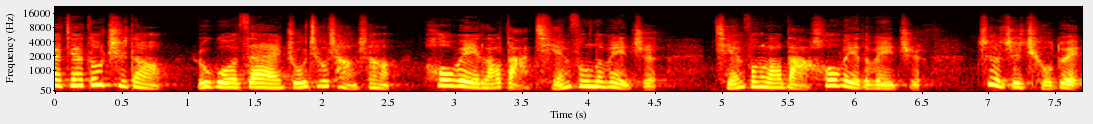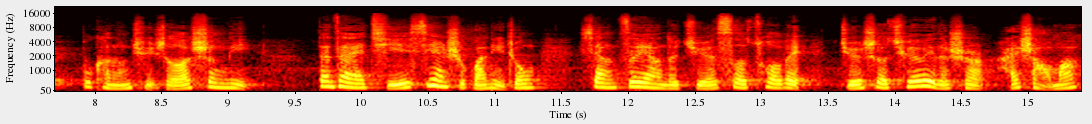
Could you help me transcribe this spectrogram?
大家都知道，如果在足球场上，后卫老打前锋的位置，前锋老打后卫的位置，这支球队不可能取得胜利。但在企业现实管理中，像这样的角色错位、角色缺位的事儿还少吗？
